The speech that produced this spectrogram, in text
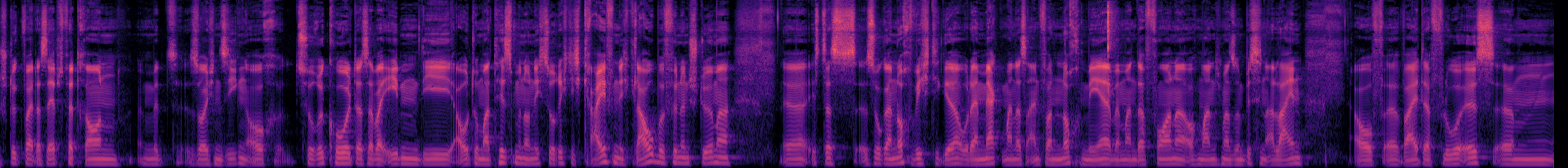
Stück weit das Selbstvertrauen mit solchen Siegen auch zurückholt, dass aber eben die Automatismen noch nicht so richtig greifen. Ich glaube, für einen Stürmer äh, ist das sogar noch wichtiger oder merkt man das einfach noch mehr, wenn man da vorne auch manchmal so ein bisschen allein auf äh, weiter Flur ist. Ähm,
